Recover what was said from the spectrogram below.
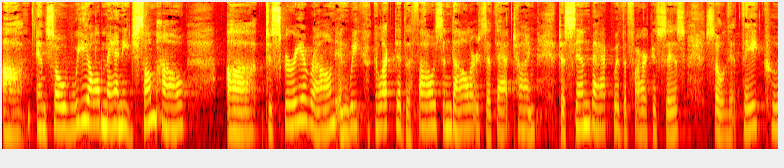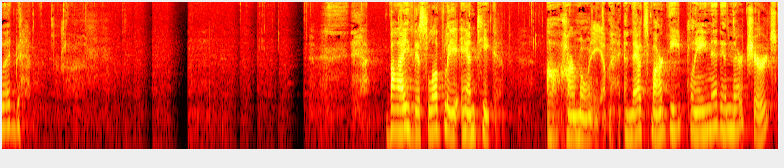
Uh, and so we all managed somehow uh, to scurry around, and we collected $1,000 at that time to send back with the Farkases so that they could buy this lovely antique uh, harmonium. And that's Margie playing it in their church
